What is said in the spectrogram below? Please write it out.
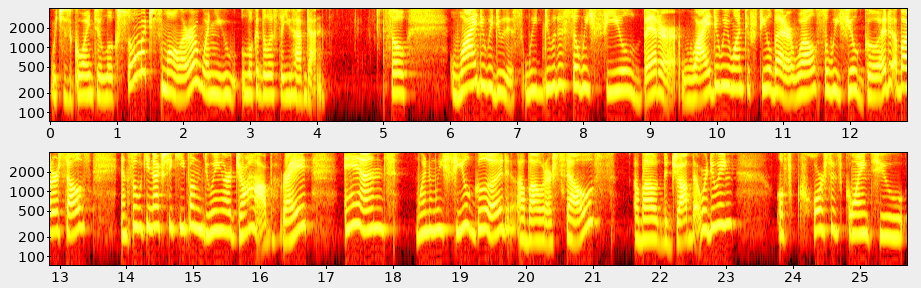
which is going to look so much smaller when you look at the list that you have done. So, why do we do this? We do this so we feel better. Why do we want to feel better? Well, so we feel good about ourselves and so we can actually keep on doing our job, right? And when we feel good about ourselves, about the job that we're doing, of course, it's going to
